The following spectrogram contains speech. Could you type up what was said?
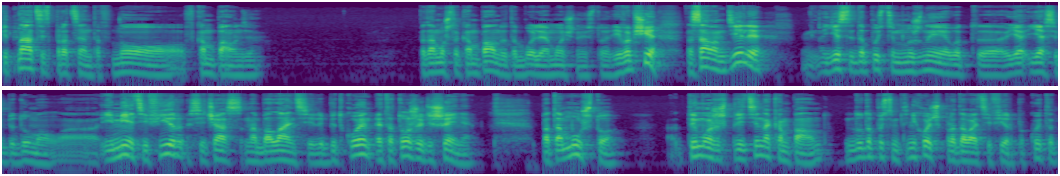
15%, но в компаунде. Потому что компаунд это более мощная история. И вообще, на самом деле, если, допустим, нужны, вот э, я, я себе думал, а, иметь эфир сейчас на балансе или биткоин, это тоже решение. Потому что ты можешь прийти на компаунд, ну, допустим, ты не хочешь продавать эфир по какой-то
